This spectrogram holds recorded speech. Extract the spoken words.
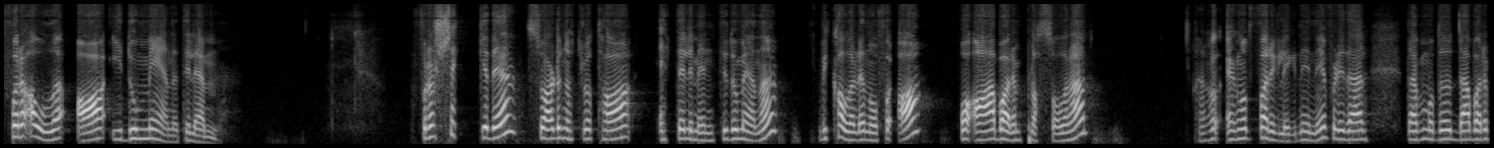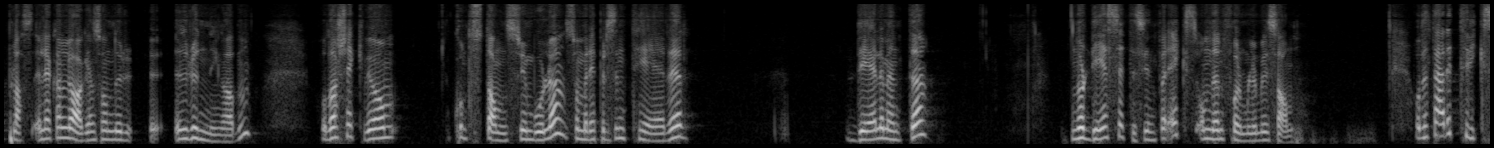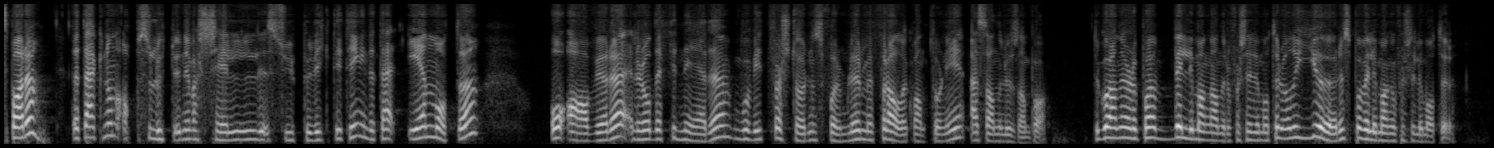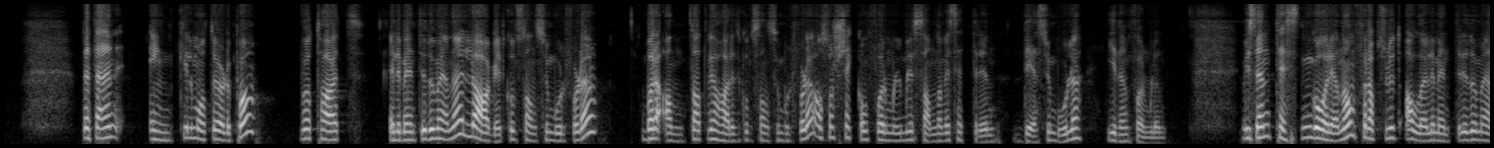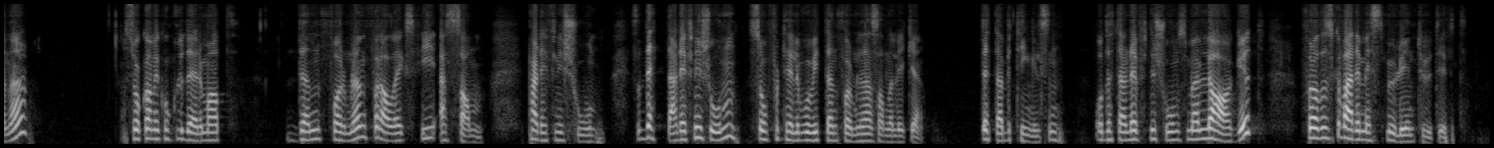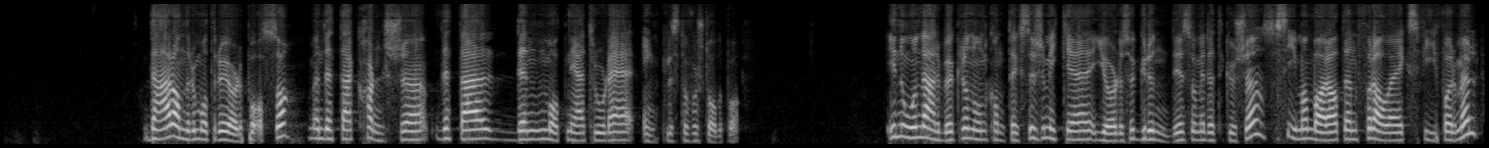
for alle A i domenet til M. For å sjekke det så er du nødt til å ta et element i domenet. Vi kaller det nå for A, og A er bare en plassholder her. Jeg kan, godt fargelegge den inni, fordi det er, det, er måte, det er, bare plass Eller jeg kan lage en sånn runding av den. Og da sjekker vi om konstantsymbolet, som representerer det elementet Når det settes inn for x, om den formelen blir sann. Og dette er et triks, bare. Dette er ikke noen absolutt universell, superviktig ting. Dette er én måte å avgjøre eller å definere hvorvidt førsteordens formler med for alle kvantorene i er sann eller usann på. Det går an å gjøre det på veldig mange andre forskjellige måter, og det gjøres på veldig mange forskjellige måter. Dette er en enkel måte å gjøre det på ved å ta et element i domenet, lage et konstant symbol for det, bare anta at vi har et konstant symbol for det, og så sjekke om formelen blir sann når vi setter inn det symbolet i den formelen. Hvis den testen går gjennom for absolutt alle elementer i domenet, så kan vi konkludere med at den formelen for alle x-fi er sann per definisjon. Så dette er definisjonen som forteller hvorvidt den formelen er sann eller ikke. Dette er betingelsen. Og dette er definisjonen som er laget for at det skal være mest mulig intuitivt. Det er andre måter å gjøre det på også, men dette er kanskje dette er den måten jeg tror det er enklest å forstå det på. I noen lærebøker og noen kontekster som ikke gjør det så grundig som i dette kurset, så sier man bare at en for alle x fi-formel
